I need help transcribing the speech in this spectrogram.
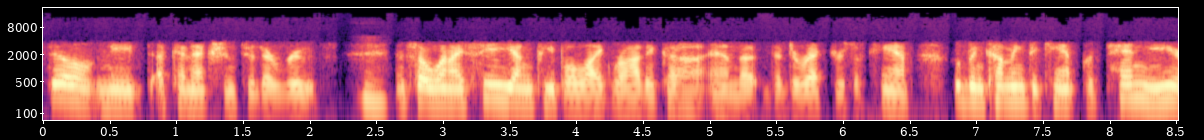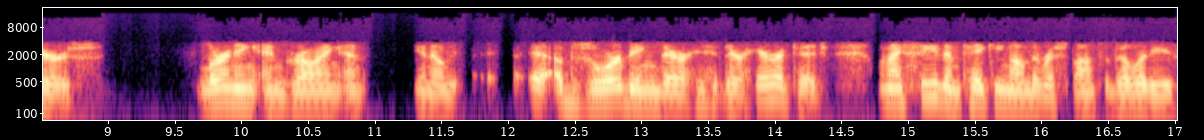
still need a connection to their roots. Hmm. And so when I see young people like Radhika and the, the directors of camp who've been coming to camp for 10 years, learning and growing and, you know, absorbing their, their heritage, when I see them taking on the responsibilities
